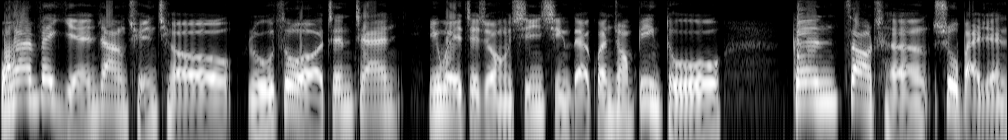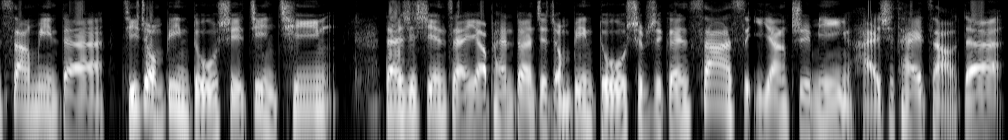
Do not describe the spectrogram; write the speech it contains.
武汉肺炎让全球如坐针毡，因为这种新型的冠状病毒跟造成数百人丧命的几种病毒是近亲，但是现在要判断这种病毒是不是跟 SARS 一样致命，还是太早的。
